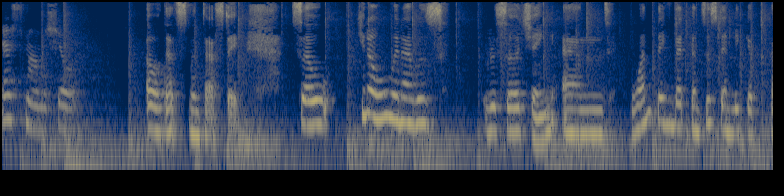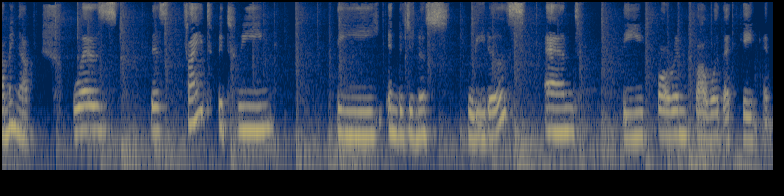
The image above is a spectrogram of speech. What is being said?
Yes, Mom, sure. Oh, that's fantastic. So, you know, when I was researching, and one thing that consistently kept coming up was this fight between the indigenous leaders and the foreign power that came in,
